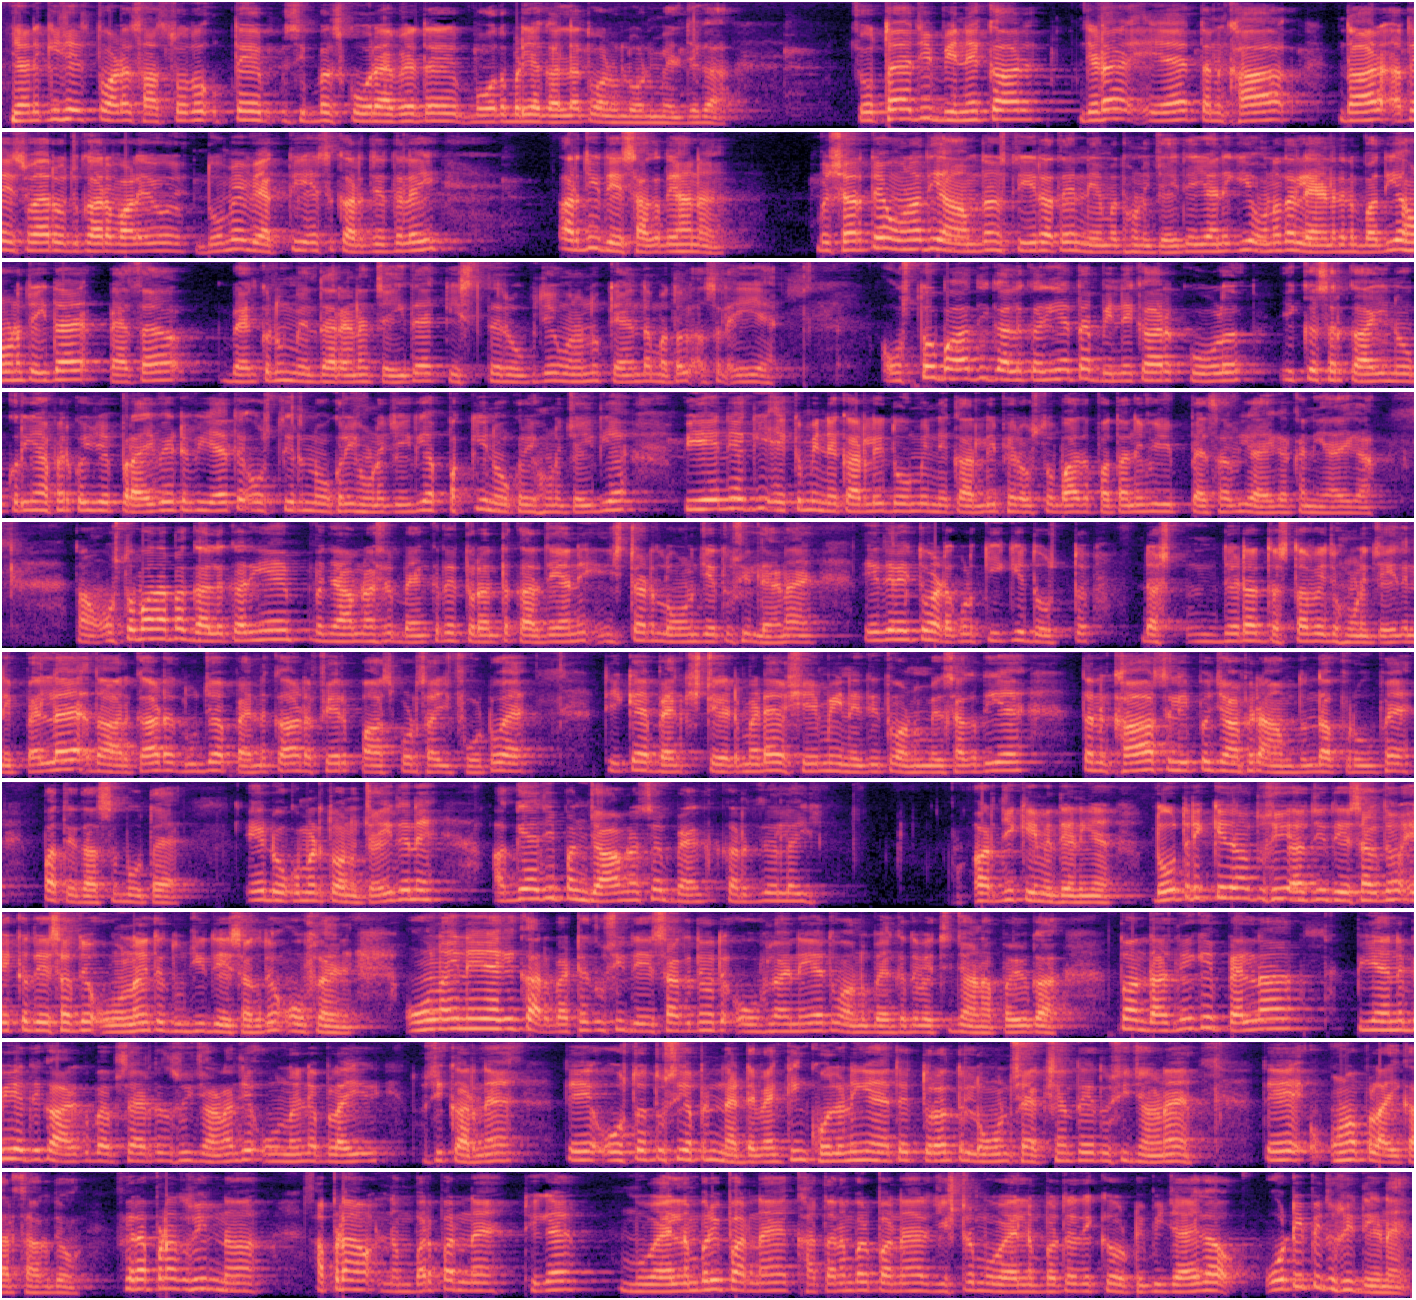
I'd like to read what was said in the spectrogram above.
ਯਾਨੀ ਕਿ ਜੇ ਤੁਹਾਡਾ 700 ਤੋਂ ਉੱਤੇ ਸਿਬਲ ਸਕੋਰ ਹੈ, ਫਿਰ ਤੇ ਬਹੁਤ ਬੜੀਆ ਗੱਲ ਹੈ, ਤੁਹਾਨੂੰ ਲੋਨ ਮਿਲ ਜੇਗਾ। ਚੌਥਾ ਹੈ ਜੀ ਬਿਨੇਕਾਰ ਜਿਹੜਾ ਇਹ ਹੈ, ਤਨਖਾਹ ਦਾਰ ਅਤੇ ਸਵੈ ਰੋਜ਼ਗਾਰ ਵਾਲੇ ਉਹ ਦੋਵੇਂ ਵਿਅਕਤੀ ਇਸ ਕਰਜ਼ੇ ਦੇ ਲਈ ਅਰਜ਼ੀ ਦੇ ਸਕਦੇ ਹਨ। ਬਸ਼ਰਤੇ ਉਹਨਾਂ ਦੀ ਆਮਦਨ ਸਥਿਰ ਅਤੇ ਨਿਯਮਤ ਹੋਣੀ ਚਾਹੀਦੀ ਹੈ, ਯਾਨੀ ਕਿ ਉਹਨਾਂ ਦਾ ਲੈਣ ਦੇਣ ਵਧੀਆ ਹੋਣਾ ਚਾਹੀਦਾ ਹੈ, ਪੈਸਾ ਬੈਂਕ ਨੂੰ ਮਿਲਦਾ ਰਹਿਣਾ ਚਾਹੀਦਾ ਹੈ, ਕਿਸ਼ਤ ਦੇ ਰੂਪ 'ਚ ਉਹਨਾਂ ਨੂੰ ਕਹਿਣ ਦਾ ਮਤਲਬ ਅਸਲ ਇਹ ਹੈ। ਉਸ ਤੋਂ ਬਾਅਦ ਦੀ ਗੱਲ ਕਰੀਏ ਤਾਂ ਬਿਨੇਕਾਰ ਕੋਲ ਇੱਕ ਸਰਕਾਰੀ ਨੌਕਰੀ ਜਾਂ ਫਿਰ ਕੋਈ ਜੇ ਪ੍ਰਾਈਵੇਟ ਵੀ ਹੈ ਤੇ ਉਸ ਦੀ ਨੌਕਰੀ ਹੋਣੀ ਚਾਹੀਦੀ ਹੈ, ਪੱਕੀ ਨੌਕਰੀ ਹੋਣੀ ਚਾਹੀਦੀ ਹੈ। ਵੀ ਇਹ ਨਹੀਂ ਹੈ ਕਿ 1 ਮਹੀਨੇ ਕਰ ਲਈ 2 ਮਹੀਨੇ ਕਰ ਲਈ, ਫਿਰ ਉਸ ਤੋਂ ਬਾਅਦ ਪਤਾ ਨਹੀਂ ਵੀ ਪੈਸਾ ਵੀ ਆਏਗਾ ਕਿ ਨਹੀਂ ਆਏਗਾ। ਤਾਂ ਉਸ ਤੋਂ ਬਾਅਦ ਆਪਾਂ ਗੱਲ ਕਰੀਏ ਪੰਜਾਬ ਨੈਸ਼ਨਲ ਬੈਂਕ ਦੇ ਤੁਰੰਤ ਕਰਜ਼ੇ, ਯਾਨੀ ਇੰਸਟੈਂਟ ਲੋਨ ਜੇ ਤੁਸੀਂ ਲੈਣਾ ਹੈ, ਇਹਦੇ ਲਈ ਤੁਹਾਡੇ ਕੋਲ ਕੀ ਕੀ ਦੋਸਤ ਦਸ, ਜਿਹੜਾ ਦਸਤਾਵੇਜ਼ ਹੋਣੇ ਚਾਹੀਦੇ ਨੇ? ਪਹਿਲਾ ਹੈ ਆਧਾਰ ਕਾਰਡ, ਦੂਜਾ ਪੈਨ ਕਾਰਡ, ਫਿਰ ਪਾਸਪੋਰਟ ਸਾਈਜ਼ ਫੋਟੋ ਹੈ, ਠੀਕ ਹੈ, ਬੈਂਕ ਸਟੇਟਮੈਂਟ ਹੈ 6 ਮਹੀਨੇ ਦੀ ਤੁਹਾਨੂੰ ਮਿਲ ਸਕਦੀ ਹੈ, ਤਨਖਾਹ, ਸਲਿੱਪ ਜਾਂ ਫਿਰ ਆਮਦਨ ਦਾ ਪ੍ਰੂਫ ਹੈ, ਭੱਤੇ ਦਾ ਸਬੂਤ ਹੈ। ਇਹ ਡਾਕੂਮੈਂਟ ਤੁਹਾਨੂੰ ਚਾਹੀਦੇ ਨੇ। ਅੱਗੇ ਹੈ ਜੀ, ਪੰਜਾਬ ਨੈਸ਼ਨਲ ਬੈਂਕ ਕਰਜ਼ੇ ਲਈ ਅਰਜ਼ੀ ਕਿਵੇਂ ਦੇਣੀ ਹੈ? ਦੋ ਤਰੀਕੇ ਨਾਲ ਤੁਸੀਂ ਅਰਜ਼ੀ ਦੇ ਸਕਦੇ ਹੋ, ਇੱਕ ਦੇ ਸਕਦੇ ਹੋ ਆਨਲਾਈਨ ਤੇ ਦੂਜੀ ਦੇ ਸਕਦੇ ਹੋ ਆਫਲਾਈਨ ਆਨਲਾਈਨ ਇਹ ਹੈ ਕਿ ਘਰ ਬੈਠੇ ਤੁਸੀਂ ਦੇ ਸਕਦੇ ਹੋ ਤੇ ਆਫਲਾਈਨ ਇਹ ਹੈ ਤੁਹਾਨੂੰ ਬੈਂਕ ਦੇ ਵਿੱਚ ਜਾਣਾ ਪਵੇਗਾ। ਤੁਹਾਨੂੰ ਦੱਸ ਦਈਏ ਕਿ ਪਹਿਲਾਂ ਪੀਐਨਬੀ ਅਧਿਕਾਰਕ ਵੈਬਸਾਈਟ ਤੇ ਤੁਸੀਂ ਜਾਣਾ, ਜੇ ਆਨਲਾਈਨ ਅਪਲਾਈ ਤੁਸੀਂ ਕਰਨਾ ਹੈ, ਤੇ ਉਸ ਤੋਂ ਤੁਸੀਂ ਆਪਣੀ ਨੈਟ ਬੈਂਕਿੰਗ ਖੋਲਣੀ ਹੈ ਤੇ ਤੁਰੰਤ ਲੋਨ ਸੈਕਸ਼ਨ ਤੇ ਤੁਸੀਂ ਜਾਣਾ ਹੈ ਤੇ ਉਹਨੂੰ ਅਪਲਾਈ ਕਰ ਸਕਦੇ ਹੋ। ਫਿਰ ਆਪਣਾ ਤੁਸੀਂ ਨਾ, ਆਪਣਾ ਨੰਬਰ ਭਰਨਾ ਹੈ, ਠੀਕ ਹੈ? ਮੋਬਾਈਲ ਨੰਬਰ ਵੀ ਭਰਨਾ ਹੈ, ਖਾਤਾ ਨੰਬਰ ਭਰਨਾ ਹੈ, ਰਜਿਸਟਰ ਮੋਬਾਈਲ ਨੰਬਰ ਤੇ ਇੱਕ ਓਟੀਪੀ ਜਾਏਗਾ ਓਟੀਪੀ ਤੁਸੀਂ ਦੇਣਾ ਹੈ।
